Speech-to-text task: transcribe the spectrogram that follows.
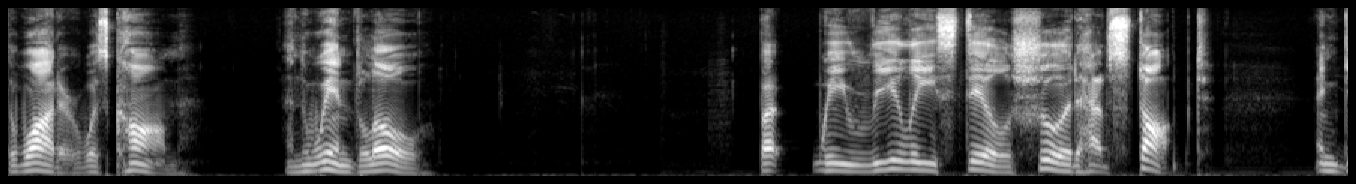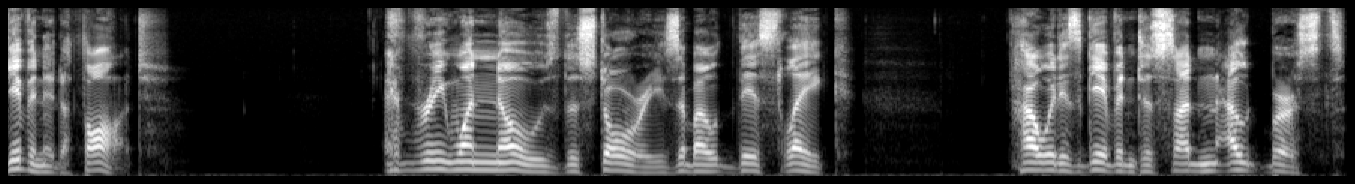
the water was calm, and the wind low. But we really still should have stopped and given it a thought. Everyone knows the stories about this lake, how it is given to sudden outbursts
